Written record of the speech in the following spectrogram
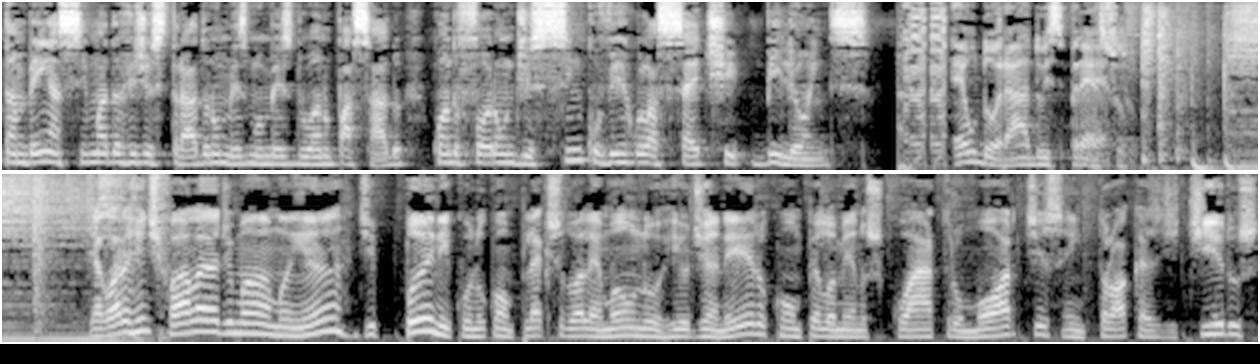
também acima do registrado no mesmo mês do ano passado, quando foram de 5,7 bilhões. Eldorado Expresso. E agora a gente fala de uma manhã de pânico no complexo do Alemão, no Rio de Janeiro, com pelo menos quatro mortes em trocas de tiros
